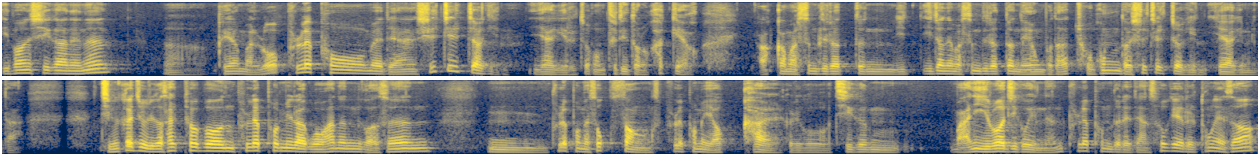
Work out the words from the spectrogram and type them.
이번 시간에는 어, 그야말로 플랫폼에 대한 실질적인 이야기를 조금 드리도록 할게요. 아까 말씀드렸던 이- 이전에 말씀드렸던 내용보다 조금 더 실질적인 이야기입니다. 지금까지 우리가 살펴본 플랫폼이라고 하는 것은 음, 플랫폼의 속성, 플랫폼의 역할, 그리고 지금 많이 이루어지고 있는 플랫폼들에 대한 소개를 통해서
